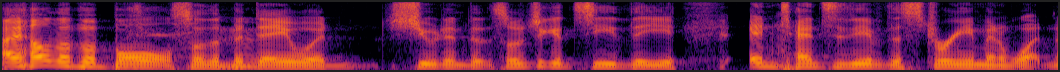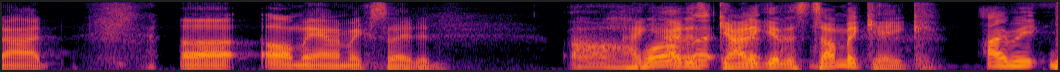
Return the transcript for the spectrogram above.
I held up a bowl so the bidet would shoot into, so she could see the intensity of the stream and whatnot. Uh, oh man, I'm excited. Oh, I, well, I just uh, got to get a stomach ache. I mean,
